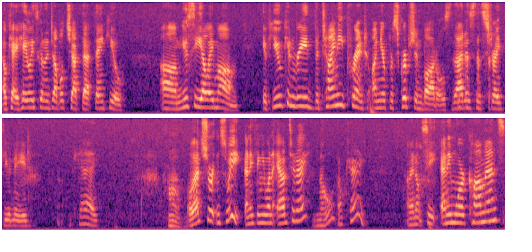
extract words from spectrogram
Okay, Haley's going to double check that. Thank you. Um, UCLA mom, if you can read the tiny print on your prescription bottles, that is the strength you need. Okay. Huh. Well, that's short and sweet. Anything you want to add today? No. Okay. I don't see any more comments,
